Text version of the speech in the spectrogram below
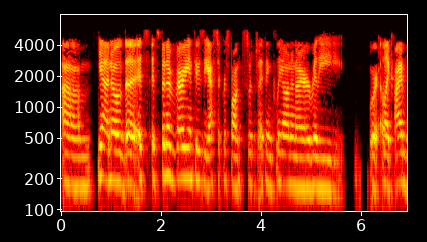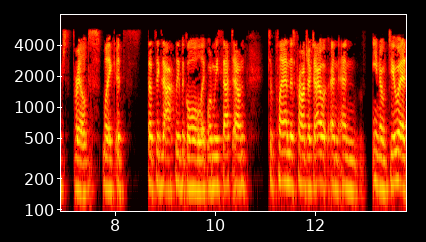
Um, yeah, no, the, it's, it's been a very enthusiastic response, which I think Leon and I are really we're like I'm just thrilled. Like it's that's exactly the goal. Like when we sat down to plan this project out and and you know do it,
